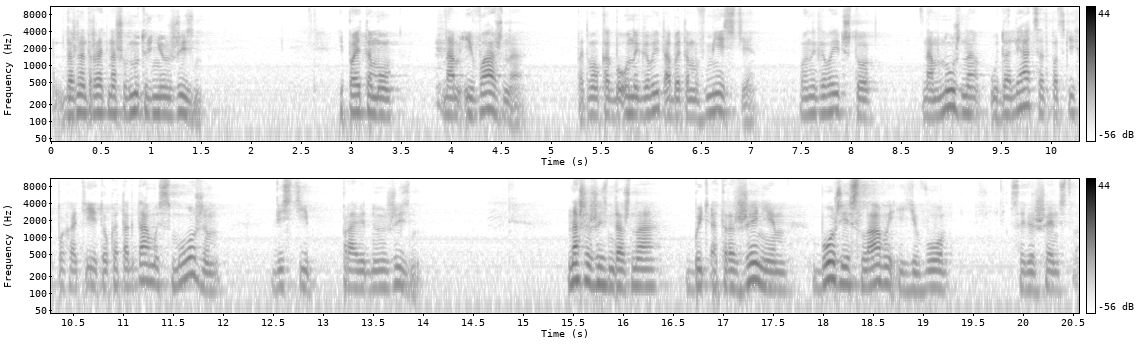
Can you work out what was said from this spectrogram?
должны отражать нашу внутреннюю жизнь. И поэтому нам и важно, поэтому как бы он и говорит об этом вместе, он и говорит, что нам нужно удаляться от плотских похотей, только тогда мы сможем вести праведную жизнь. Наша жизнь должна быть отражением Божьей славы и Его совершенства.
